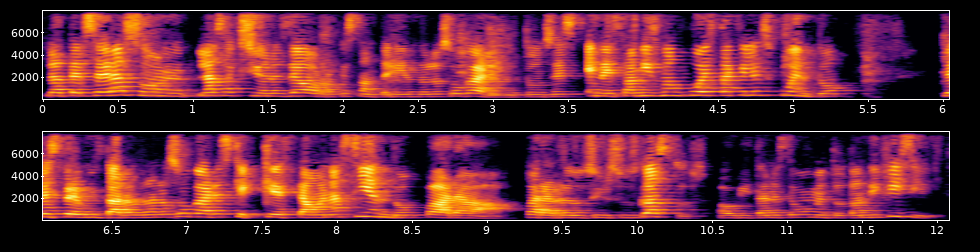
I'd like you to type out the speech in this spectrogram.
La tercera son las acciones de ahorro que están teniendo los hogares. Entonces, en esta misma encuesta que les cuento, les preguntaron a los hogares que qué estaban haciendo para, para reducir sus gastos ahorita en este momento tan difícil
